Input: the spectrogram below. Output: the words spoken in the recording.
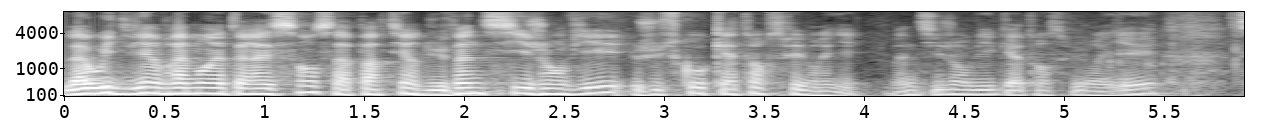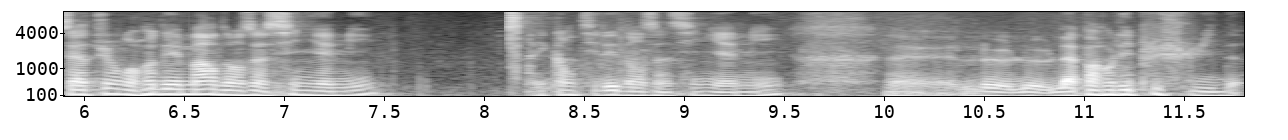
là où il devient vraiment intéressant, c'est à partir du 26 janvier jusqu'au 14 février. 26 janvier, 14 février, Saturne redémarre dans un signe ami, et quand il est dans un signe ami, euh, la parole est plus fluide,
